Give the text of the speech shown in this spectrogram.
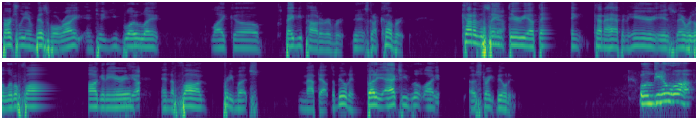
virtually invisible, right? Until you blow like like uh, baby powder over it, then it's going to cover it. Kind of the same Yeah. theory I think kind of happened here is there was a little fog in the area, Yep. and the fog pretty much mapped out the building, but it actually looked like a straight building. Well, do you know what?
